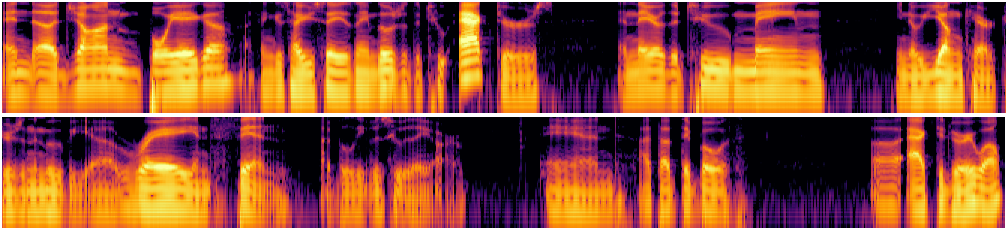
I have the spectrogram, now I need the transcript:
and uh, John Boyega, I think is how you say his name. Those are the two actors, and they are the two main, you know, young characters in the movie. Uh, Rey and Finn, I believe, is who they are. And I thought they both uh, acted very well.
